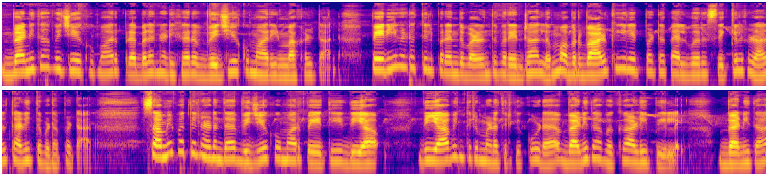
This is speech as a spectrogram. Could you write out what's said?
வனிதா விஜயகுமார் பிரபல நடிகர் விஜயகுமாரின் மகள்தான். பெரிய இடத்தில் பிறந்து வளர்ந்தவர் என்றாலும் அவர் வாழ்க்கையில் ஏற்பட்ட பல்வேறு சிக்கல்களால் தனித்து விடப்பட்டார் சமீபத்தில் நடந்த விஜயகுமார் பேத்தி தியா தியாவின் திருமணத்திற்கு கூட வனிதாவுக்கு அழைப்பு இல்லை. வனிதா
